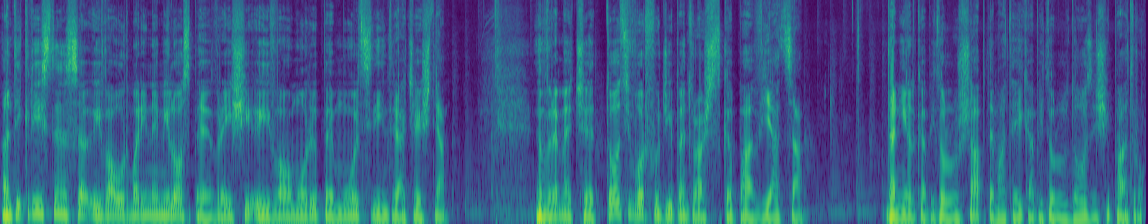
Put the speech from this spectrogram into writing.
Anticrist însă îi va urmări nemilos pe evrei și îi va omorâ pe mulți dintre aceștia, în vreme ce toți vor fugi pentru a-și scăpa viața. Daniel capitolul 7, Matei capitolul 24.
